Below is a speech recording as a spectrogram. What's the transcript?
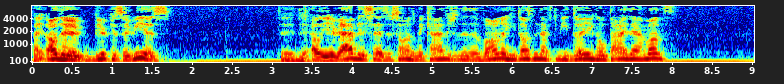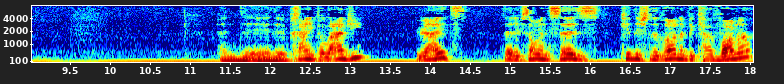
By other Birkas Arias, the, the Elia Rabbi says if someone's Mekadosh the Nirvana, he doesn't have to be doing, he'll die that month. And uh, the Chaim Palagi writes that if someone says Kiddush Levana B'Kavana,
